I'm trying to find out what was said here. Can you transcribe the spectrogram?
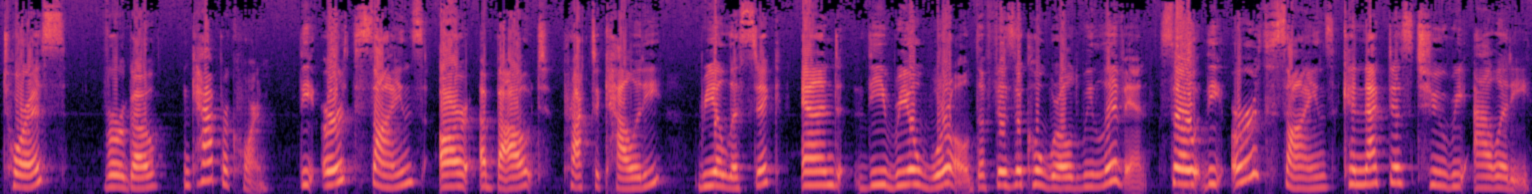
Taurus, Virgo, and Capricorn. The earth signs are about practicality, realistic, and the real world, the physical world we live in. So the earth signs connect us to reality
